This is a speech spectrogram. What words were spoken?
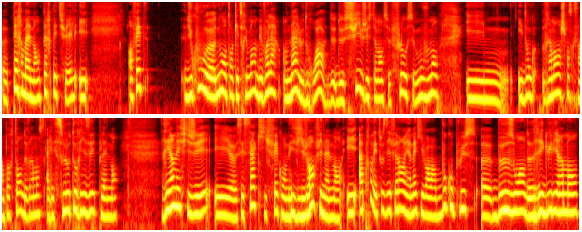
euh, permanent, perpétuel. Et en fait, du coup, euh, nous en tant qu'êtres humains, ben voilà, on a le droit de, suivre justement ce flow, ce mouvement. Et, et donc vraiment, je pense que c'est important de vraiment aller se l'autoriser pleinement. Rien n'est figé et euh, c'est ça qui fait qu'on est vivant finalement. Et après, on est tous différents. Il y en a qui vont avoir beaucoup plus euh, besoin de régulièrement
